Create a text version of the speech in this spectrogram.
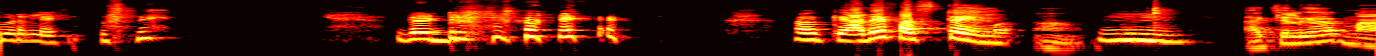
కూడా లేకపోతే బెడ్రూమ్లోనే ఓకే అదే ఫస్ట్ టైం యాక్చువల్గా నా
